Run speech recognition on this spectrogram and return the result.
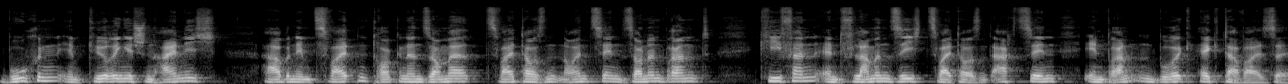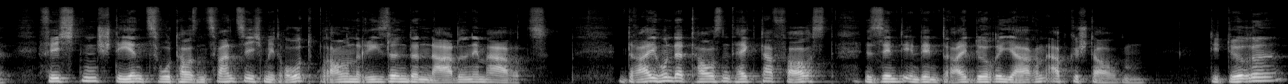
Buchen im thüringischen Hainich haben im zweiten trockenen Sommer 2019 Sonnenbrand, Kiefern entflammen sich 2018 in Brandenburg hektarweise. Fichten stehen 2020 mit rotbraun rieselnden Nadeln im Harz. 300.000 Hektar Forst sind in den drei Dürrejahren abgestorben. Die Dürre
